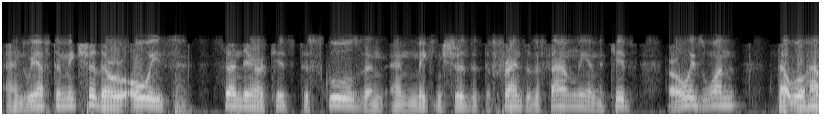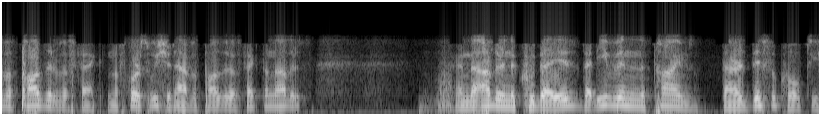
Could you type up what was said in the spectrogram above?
and we have to make sure that we're always sending our kids to schools and, and making sure that the friends of the family and the kids are always one that will have a positive effect. And of course, we should have a positive effect on others. And the other Nakuda is that even in the times that are difficult, you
